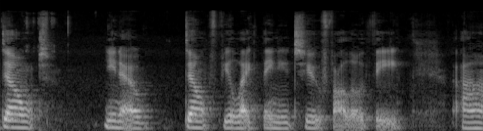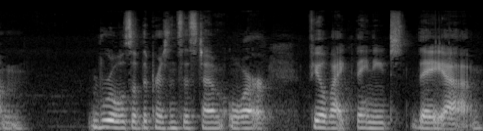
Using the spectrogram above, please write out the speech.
don't you know don't feel like they need to follow the um, rules of the prison system or feel like they need they um,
